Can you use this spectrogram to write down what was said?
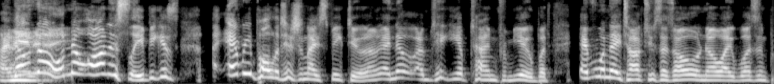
i mean no no no honestly because every politician i speak to and i know i'm taking up time from you but everyone i talk to says oh no i wasn't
